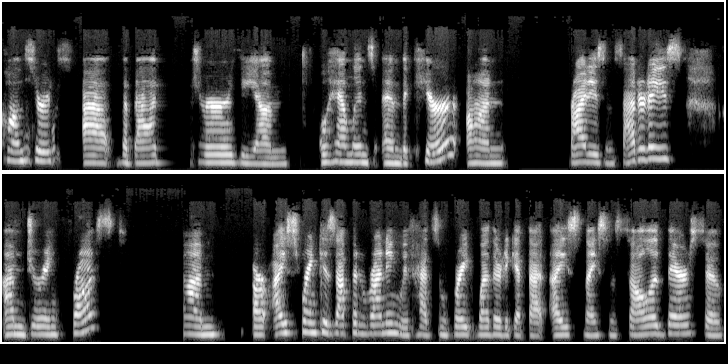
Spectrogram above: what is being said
concerts at the Badger, the um, O'Hanlon's, and the Cure on Fridays and Saturdays um, during Frost. Um, our ice rink is up and running. We've had some great weather to get that ice nice and solid there. So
